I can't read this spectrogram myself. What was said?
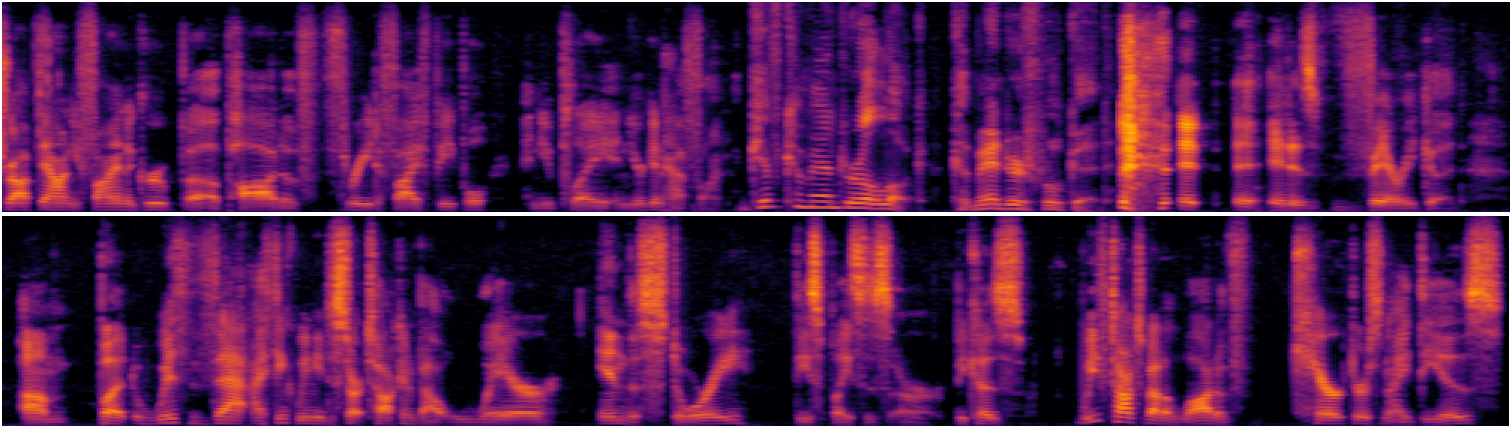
drop down, you find a group, uh, a pod of three to five people, and you play, and you're gonna have fun. Give Commander a look. Commander's real good. it, it it is very good. Um, but with that, I think we need to start talking about where in the story these places are, because we've talked about a lot of characters and ideas,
